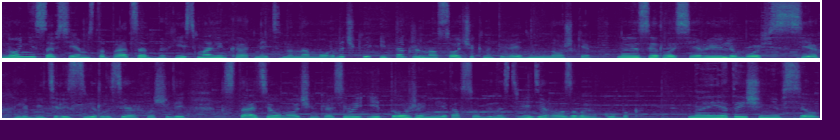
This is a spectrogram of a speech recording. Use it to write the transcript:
но не совсем стопроцентных. Есть маленькая отметина на мордочке и также носочек на передней ножке. Ну и светло-серый – любовь всех любителей светло-серых лошадей. Кстати, он очень красивый и тоже имеет особенность в виде розовых губок. Но и это еще не все.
